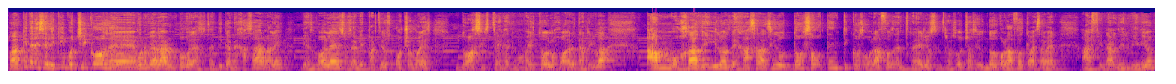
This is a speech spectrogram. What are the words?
pues aquí tenéis el equipo, chicos. Eh, bueno, voy a hablar un poco de las estadísticas de Hazard, ¿vale? 10 goles, o sea, 10 partidos, 8 goles, 2 asistencias. Como veis, todos los jugadores de arriba han mojado y los de Hazard han sido dos auténticos golazos entre ellos, entre los 8 ha sido dos golazos que vais a ver al final del vídeo.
